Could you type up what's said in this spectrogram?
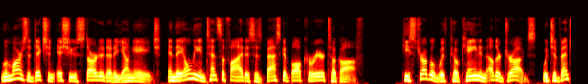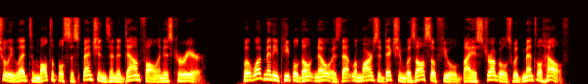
Lamar's addiction issues started at a young age, and they only intensified as his basketball career took off. He struggled with cocaine and other drugs, which eventually led to multiple suspensions and a downfall in his career. But what many people don't know is that Lamar's addiction was also fueled by his struggles with mental health,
